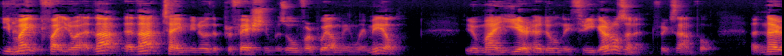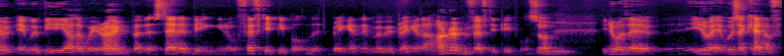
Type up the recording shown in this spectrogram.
you might find, you know, at that at that time, you know, the profession was overwhelmingly male. You know, my year had only three girls in it, for example, and now it would be the other way around. But instead of being, you know, fifty people, they'd bring in, they maybe bring in hundred and fifty people. So, Mhm. you know, the you know, it was a kind of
